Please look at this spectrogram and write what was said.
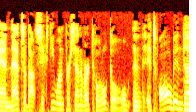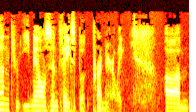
And that's about 61% of our total goal. And it's all been done through emails and Facebook primarily. Um,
